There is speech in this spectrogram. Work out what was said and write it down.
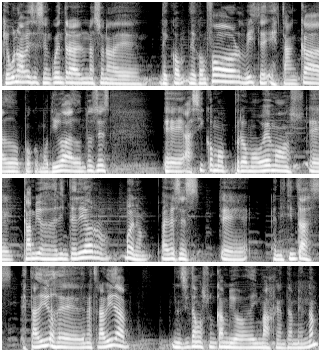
que uno a veces se encuentra en una zona de, de confort, ¿viste? Estancado, poco motivado. Entonces, eh, así como promovemos eh, cambios desde el interior, bueno, hay veces eh, en distintos estadios de, de nuestra vida necesitamos un cambio de imagen también, ¿no?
